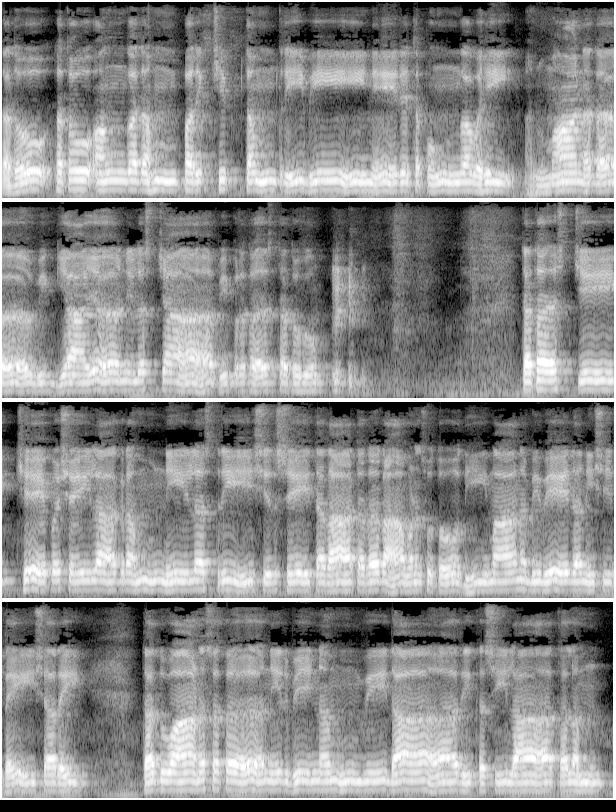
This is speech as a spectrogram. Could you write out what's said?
ततो ततोऽङ्गदं परिक्षिप्तं त्रिभिनेरतपुङ्गवैः हनुमानत विज्ञाय नीलश्चापि प्रतस्ततुः। ततश्चिक्षेपशैलाग्रं नीलस्त्रीशीर्षे तदा तद रावणसुतो धीमान् बिभेदनिशितैः शरैः तद्वाणशतनिर्भिन्नं विदारितशिलातलं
